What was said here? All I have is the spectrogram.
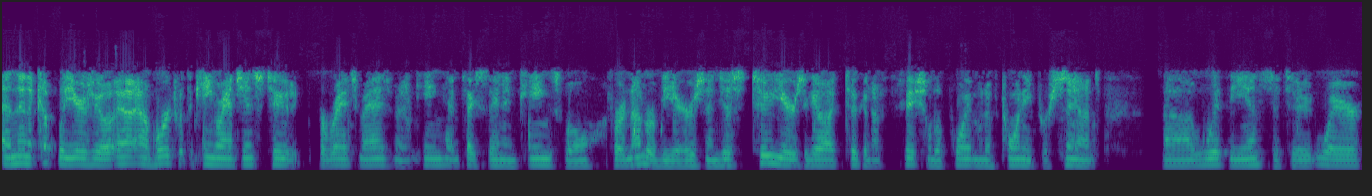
And then a couple of years ago, I've worked with the King Ranch Institute for Ranch Management at King at Texas A&M in Kingsville for a number of years. And just two years ago, I took an official appointment of 20% uh, with the institute, where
